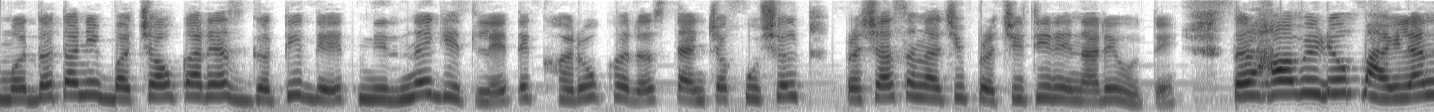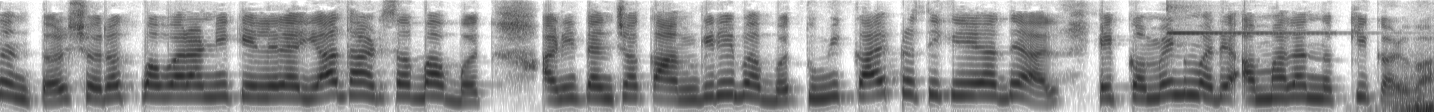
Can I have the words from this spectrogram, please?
मदत आणि बचाव कार्यास गती देत निर्णय घेतले ते खरोखरच त्यांच्या कुशल प्रशासनाची प्रचिती देणारे होते. तर हा व्हिडिओ पाहिल्यानंतर शरद पवारांनी केलेल्या या धाडसाबाबत आणि त्यांच्या कामगिरीबाबत तुम्ही काय प्रतिक्रिया द्याल हे कमेंटमध्ये आम्हाला नक्की कळवा.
